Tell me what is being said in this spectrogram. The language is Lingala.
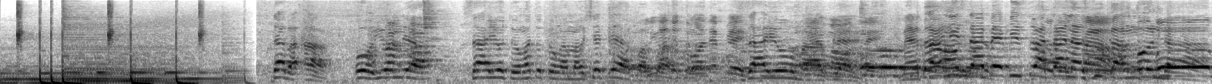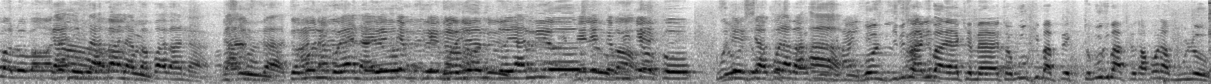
taba a ah, o oh, yo nde a ah. sa yo tonga totonga marché te ya papa sa yo matin me kanisa mpe biso ata na suka ngonda oh, kanisa bana papa bana kanisa tomoni koya na yo toyemi toyambi yo kitoko coup de chapeau là-bas. Ah. Bonzi, biso ali ba yake mais tobuki ba pe, tobuki ba peka pona boulot.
